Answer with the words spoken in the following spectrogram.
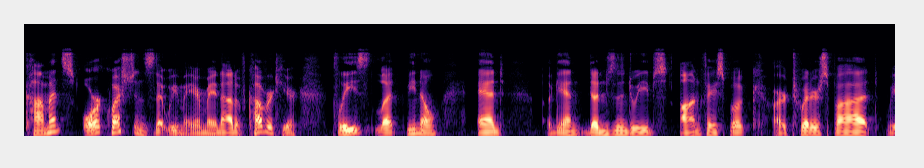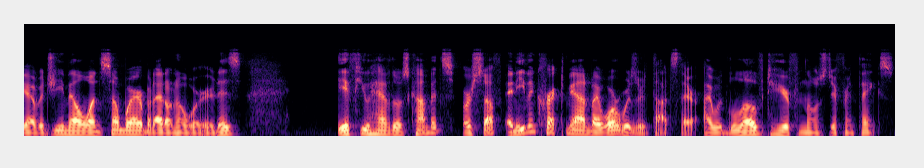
comments or questions that we may or may not have covered here, please let me know. And again, Dungeons and Dweebs on Facebook, our Twitter spot. We have a Gmail one somewhere, but I don't know where it is. If you have those comments or stuff, and even correct me on my War Wizard thoughts there, I would love to hear from those different things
